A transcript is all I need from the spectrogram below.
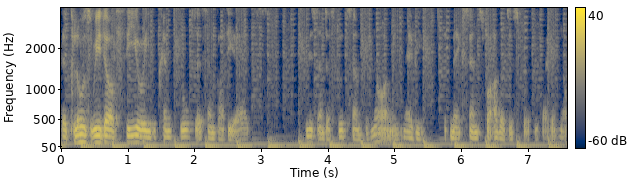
the, close reader of theory who can prove that somebody else misunderstood something. No, I mean maybe it makes sense for other discourses. I don't know,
